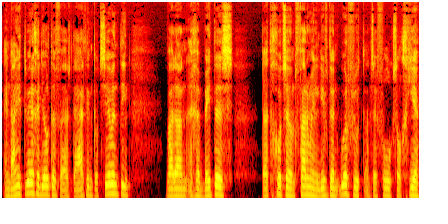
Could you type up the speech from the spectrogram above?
En dan die tweede gedeelte vers 13 tot 17 wat dan 'n gebed is dat God sy ontferming en liefde in oorvloed aan sy volk sal gee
